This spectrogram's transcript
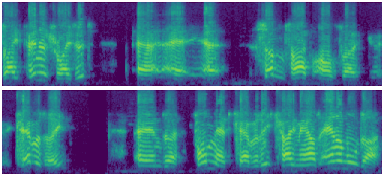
they penetrated uh, uh, uh some type of uh, cavity and uh, from that cavity came out animal dung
